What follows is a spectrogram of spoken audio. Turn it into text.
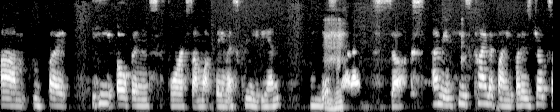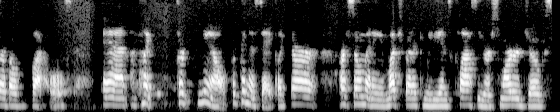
um, but he opens for a somewhat famous comedian. And this mm-hmm. guy sucks. I mean, he's kind of funny, but his jokes are about buttholes. And I'm like, for, you know, for goodness sake, like there are, are so many much better comedians, classier, smarter jokes.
